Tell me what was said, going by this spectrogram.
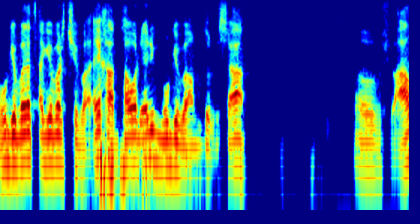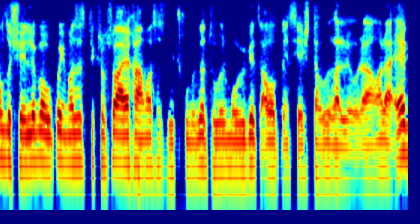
მოგება და წაგება რჩება. ეხა თავარი არის მოგება ამ ბრძოლის რა. ალდო შეიძლება უკვე იმასაც ფიქრობს რომ აი ხა ამასაც ვიჩხუბებ და თუ ვერ მოვიგე წავალ პენსიაში და ვიღალეო რა მაგრამ ეგ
